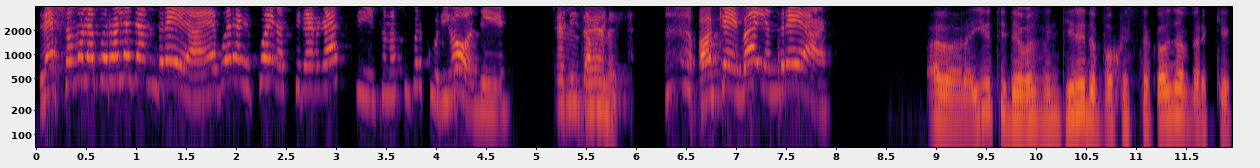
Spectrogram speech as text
lasciamo la parola ad Andrea, eh. guarda che qua i nostri ragazzi sono super curiosi. Elisabetta. Ok, vai Andrea. Allora, io ti devo smentire dopo questa cosa perché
